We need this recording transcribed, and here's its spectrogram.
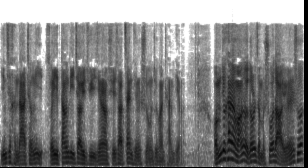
引起很大争议，所以当地教育局已经让学校暂停使用这款产品了。我们就看看网友都是怎么说的。有人说：“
